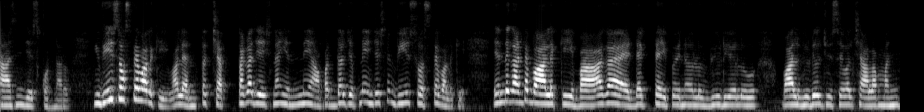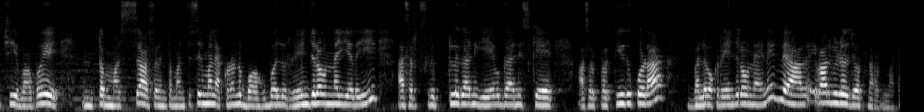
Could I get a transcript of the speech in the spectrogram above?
నాశనం చేసుకుంటున్నారు. ఈ వీస్ వస్తే వాళ్ళకి వాళ్ళు ఎంత చెత్తగా చేసినా ఎన్ని అబద్ధాలు చెప్పినా ఏం చేసినా వీస్ వస్తే వాళ్ళకి. ఎందుకంటే వాళ్ళకి బాగా అడక్ట్ అయిపోయిన వాళ్ళు వీడియోలు వాళ్ళ వీడియోలు చూసేవాళ్ళు చాలా మంచి బాబోయ్ ఎంత మస్తు అసలు ఇంత మంచి సినిమాలు ఎక్కడుండి బాహుబలి రేంజ్లో ఉన్నాయి వీళ్ళవి అసలు స్క్రిప్ట్లు కానీ ఏవి కానీ స్కే అసలు ప్రతిదీ కూడా భలే ఒక రేంజ్లో ఉన్నాయని వాళ్ళ వాళ్ళ వీడియోలు చూస్తున్నారు అనమాట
